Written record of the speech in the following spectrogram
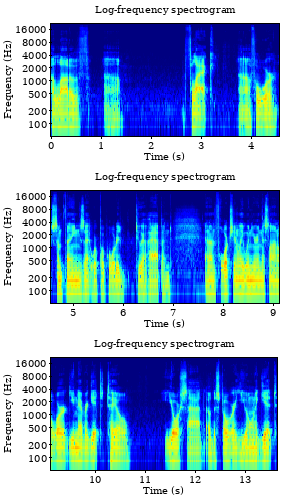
a lot of uh, flack uh, for some things that were purported to have happened. And unfortunately, when you're in this line of work, you never get to tell your side of the story. You only get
